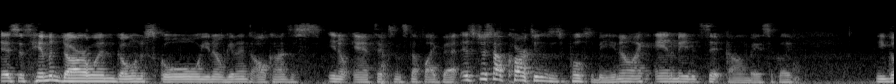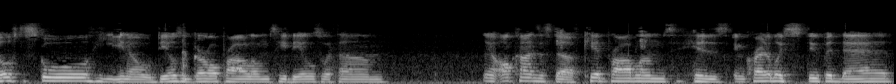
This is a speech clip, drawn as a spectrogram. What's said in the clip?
it's just him and Darwin going to school. You know, getting into all kinds of you know antics and stuff like that. It's just how cartoons are supposed to be. You know, like animated sitcom basically. He goes to school. He you know deals with girl problems. He deals with um, you know all kinds of stuff. Kid problems. His incredibly stupid dad.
